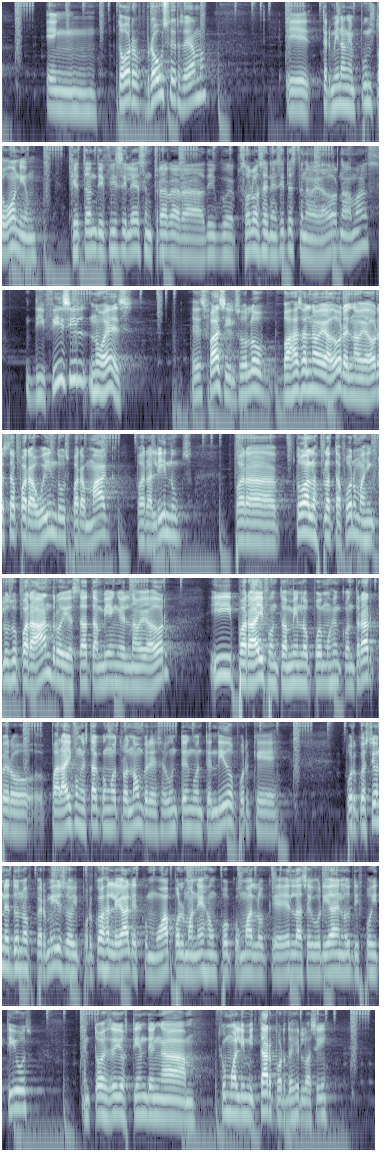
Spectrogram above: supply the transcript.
en Tor Browser, se llama, eh, terminan en punto .onion. ¿Qué tan difícil es entrar a la Deep Web? ¿Solo se necesita este navegador nada más? Difícil no es. Es fácil, solo bajas al navegador. El navegador está para Windows, para Mac, para Linux para todas las plataformas, incluso para Android está también el navegador. Y para iPhone también lo podemos encontrar, pero para iPhone está con otro nombre, según tengo entendido, porque por cuestiones de unos permisos y por cosas legales, como Apple maneja un poco más lo que es la seguridad en los dispositivos, entonces ellos tienden a como a limitar, por decirlo así,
